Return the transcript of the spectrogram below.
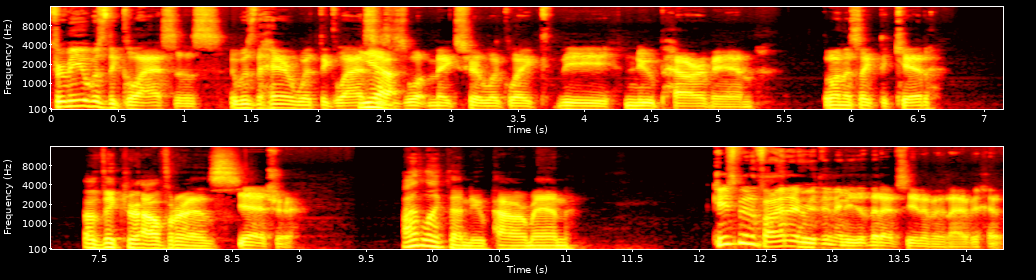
For me, it was the glasses. It was the hair with the glasses Yeah. is what makes her look like the new Power Man. The one that's like the kid. Uh, Victor Alvarez. Yeah, sure. I like that new Power Man. He's been fine in everything that, I've seen him in. I've had,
